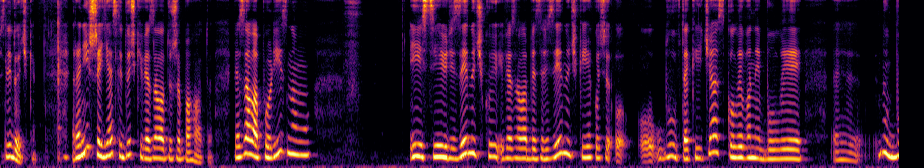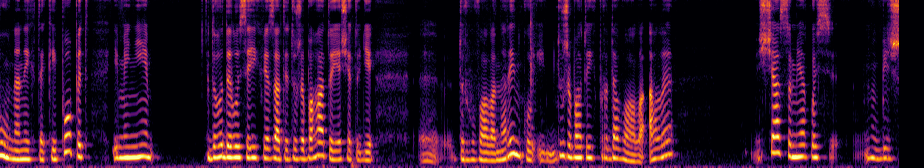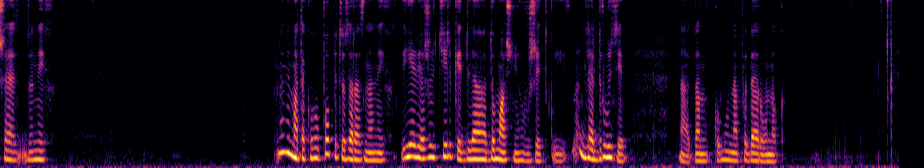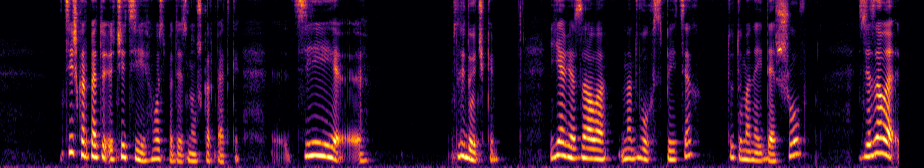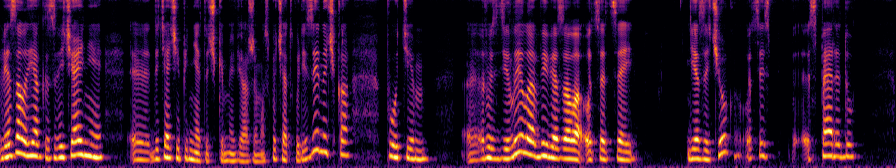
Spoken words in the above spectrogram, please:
слідочки. Раніше я слідочки в'язала дуже багато. В'язала по-різному. І з цією різиночкою, і в'язала без різиночки. Якось був такий час, коли вони були, е, ну, був на них такий попит, і мені доводилося їх в'язати дуже багато. Я ще тоді е, торгувала на ринку і дуже багато їх продавала. Але з часом якось ну, більше до них. Ну, нема такого попиту зараз на них. Я в'яжу тільки для домашнього вжитку їх, ну, для друзів, на, там, кому на подарунок. Ці шкарпети, чи ці, господи, знов шкарпетки, ці е, слідочки я в'язала на двох спицях. Тут у мене йде шов. Зв'язала, в'язала як звичайні е, дитячі пінеточки ми в'яжемо. Спочатку різиночка, потім розділила, вив'язала оце цей язичок, оцей спереду.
